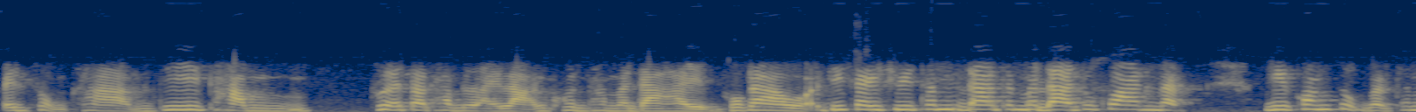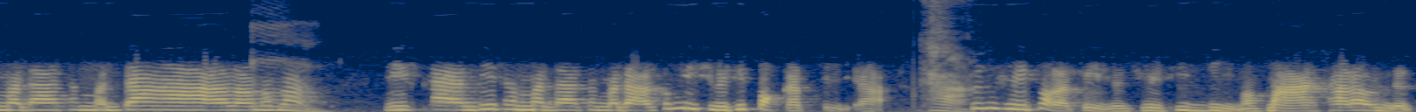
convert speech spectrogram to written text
เป็นสงครามที่ทำเพื่อจะทำลายล้างคนธรรมดาอย่างพวกเราอะที่ใช้ชีวิตธรรมดาธรรมดาทุกวันแบบมีความสุขแบบธรรมดาธรรมดาแล้วก็แบบ มีแฟนที่ธรรมดาธรรมดาก็มีชีวิตที่ปกติอะค่ะ ซึ่งชีวิตปกติเป็นชีวิตที่ดีมากๆ ถ้าเรานึก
